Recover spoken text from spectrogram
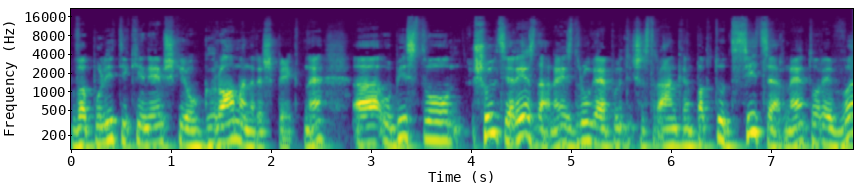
v politiki nemški ogromen respekt. Ne. V bistvu Šulc je res da, ne, iz druge politične stranke, ampak tudi sicer, ne, torej v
